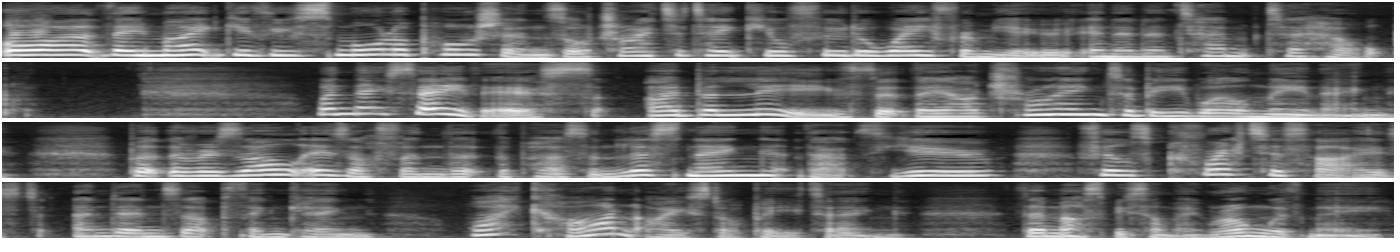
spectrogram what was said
Or they might give you smaller portions or try to take your food away from you in an attempt to help. When they say this, I believe that they are trying to be well meaning, but the result is often that the person listening, that's you, feels criticised and ends up thinking, why can't I stop eating? There must be something wrong with me.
